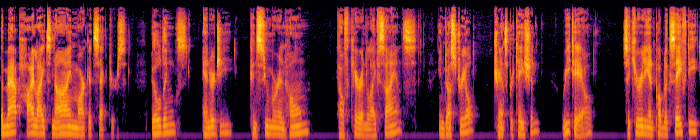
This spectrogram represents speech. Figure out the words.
The map highlights nine market sectors buildings, energy, consumer and home, healthcare and life science, industrial, transportation, retail, security and public safety,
